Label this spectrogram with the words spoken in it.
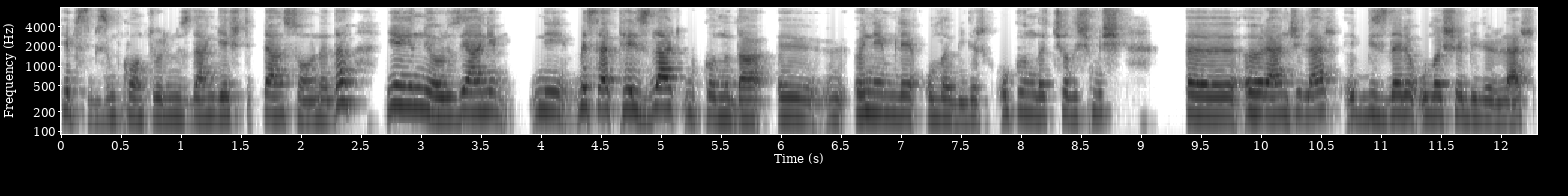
Hepsi bizim kontrolümüzden geçtikten sonra da yayınlıyoruz. Yani mesela tezler bu konuda önemli olabilir. O konuda çalışmış öğrenciler bizlere ulaşabilirler.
